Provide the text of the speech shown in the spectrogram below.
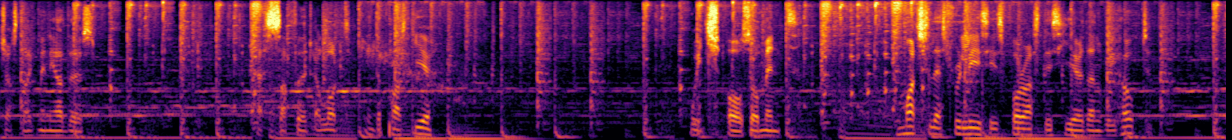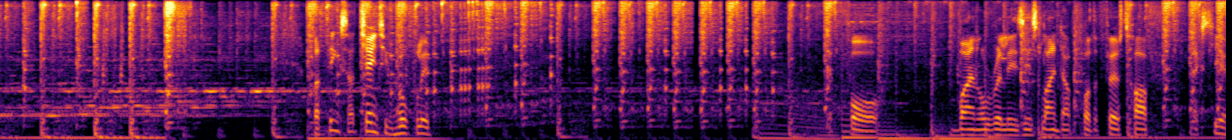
just like many others, has suffered a lot in the past year, which also meant much less releases for us this year than we hoped. But things are changing, hopefully, four vinyl releases lined up for the first half next year.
